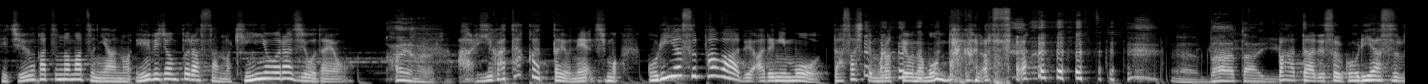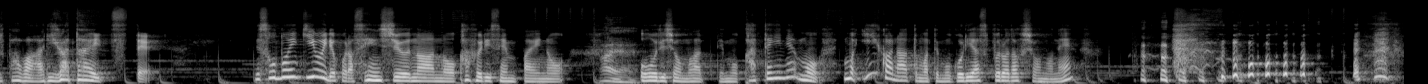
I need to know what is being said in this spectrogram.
で、10月の末にあの、A ビジョンプラスさんの金曜ラジオだよ。はいはいはい。ありがたかったよね。私も、ゴリアスパワーであれにもう出させてもらったようなもんだからさ、うんバーターバーターでそう、ゴリアスパワーありがたいっつって。で、その勢いでほら、先週のあの、カフリ先輩のはいはい。オーディションもあって、もう勝手にね、もう、もういいかなと思って、もうゴリアスプロダクションのね、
